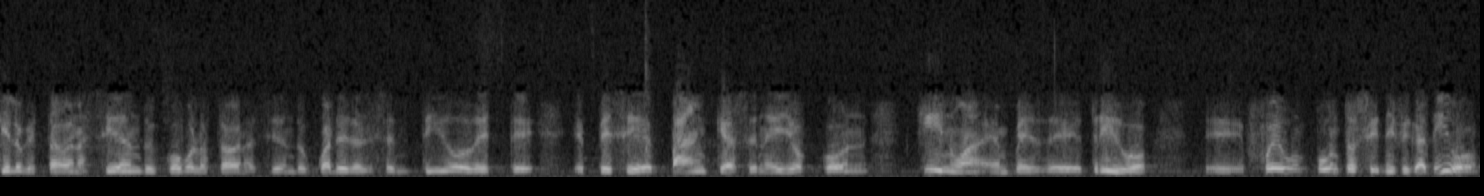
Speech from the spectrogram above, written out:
qué es lo que estaban haciendo y cómo lo estaban haciendo, cuál era el sentido de este especie de pan que hacen ellos con quinoa en vez de trigo, eh, fue un punto significativo.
